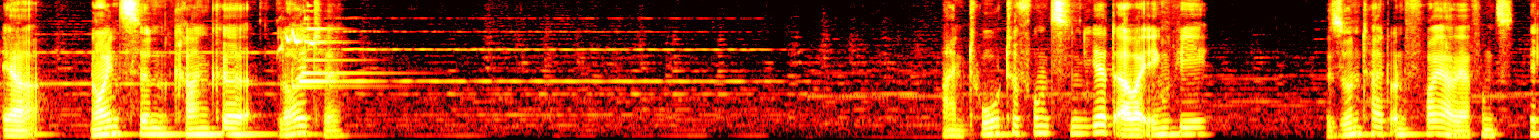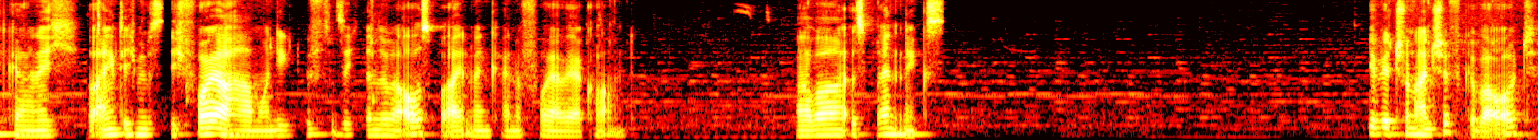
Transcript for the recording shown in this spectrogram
ja 19 kranke Leute. Ein Tote funktioniert, aber irgendwie Gesundheit und Feuerwehr funktioniert gar nicht. Also eigentlich müsste ich Feuer haben und die dürften sich dann sogar ausbreiten, wenn keine Feuerwehr kommt. Aber es brennt nichts. Hier wird schon ein Schiff gebaut.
